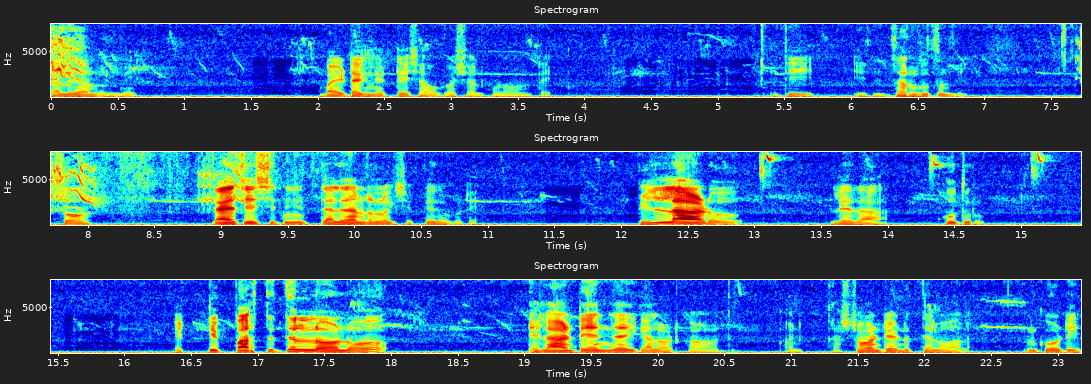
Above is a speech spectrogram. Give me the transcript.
తల్లిదండ్రుల్ని బయటకు నెట్టేసే అవకాశాలు కూడా ఉంటాయి. ఇది ఇది జరుగుతుంది. సో దయచేసి నేను తల్లిదండ్రులకు చెప్పేది ఒకటే. పిల్లాడు లేదా కూతురు ఎట్టి పరిస్థితుల్లోనూ ఎలాంటి ఎంజాయ్కి అలవాటు కావద్దు. అని కష్టం అంటే ఏంటో తెలవాలి. ఇంకోటి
